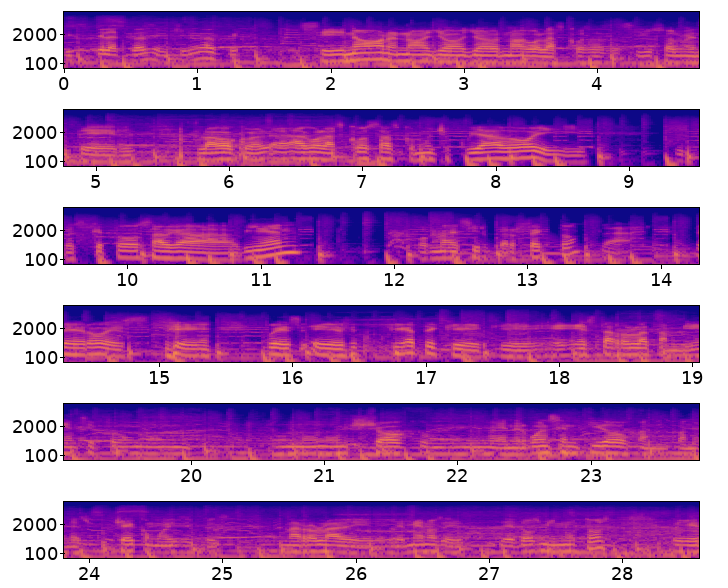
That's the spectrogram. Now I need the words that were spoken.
hiciste las cosas en chinga qué? Sí, no, no, no, yo, yo no hago las cosas así. Usualmente lo hago, hago las cosas con mucho cuidado y, pues que todo salga bien, por no decir perfecto. Ah, pero este, pues eh, fíjate que, que, esta rola también sí fue un un, shock en el buen sentido cuando, cuando la escuché, como dice, pues una rola de, menos de, dos minutos. Eh,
